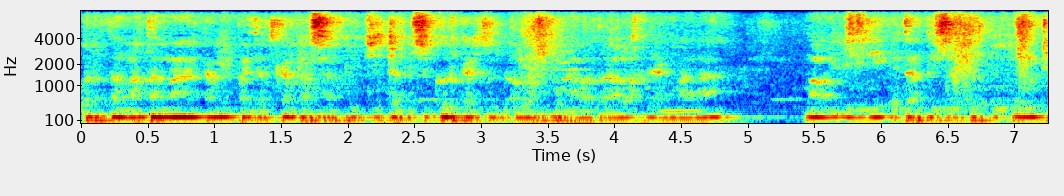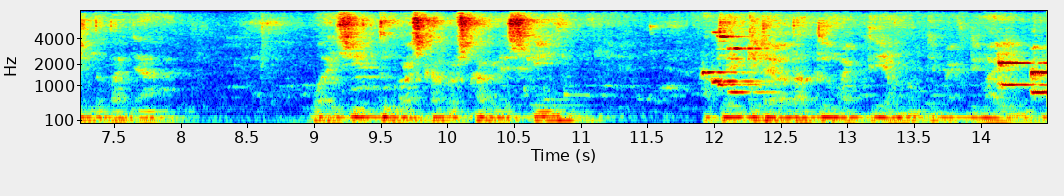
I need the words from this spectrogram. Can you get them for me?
pertama-tama kami panjatkan rasa puji dan syukur kepada Allah Subhanahu wa taala yang mana malam ini kita bisa berkumpul di tempatnya. Itu Oscar Oscar Rizky ada di daerah Tatu McD yang di McD Mayangku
